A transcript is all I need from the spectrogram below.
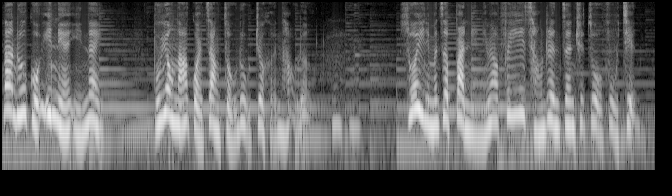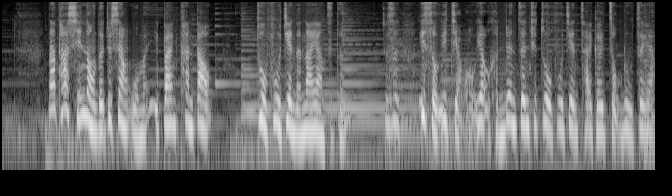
那如果一年以内不用拿拐杖走路就很好了。嗯、哼所以你们这半年你们要非常认真去做复健。那他形容的就像我们一般看到做复健的那样子的，就是一手一脚哦，要很认真去做复健才可以走路这样。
